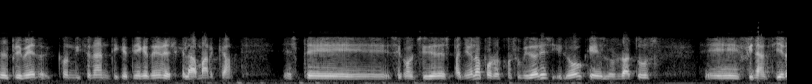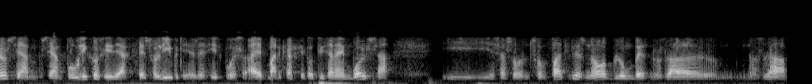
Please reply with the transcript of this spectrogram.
el primer condicionante que tiene que tener es que la marca esté, se considere española por los consumidores y luego que los datos financieros sean, sean públicos y de acceso libre. Es decir, pues hay marcas que cotizan en bolsa y esas son, son fáciles, ¿no? Bloomberg nos da, nos da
